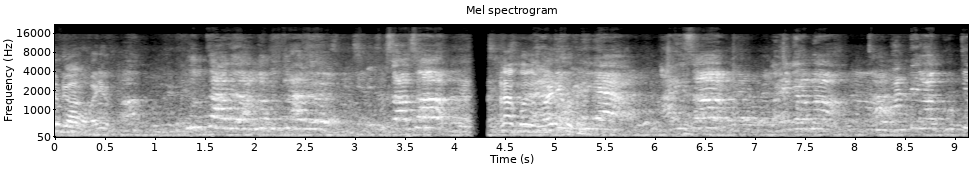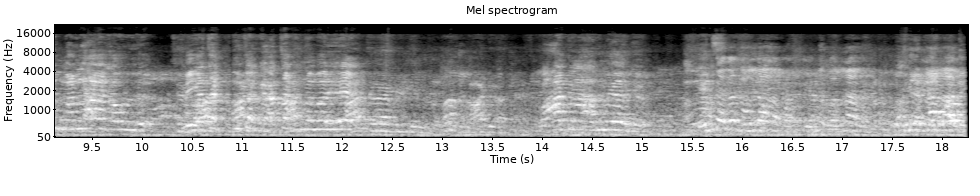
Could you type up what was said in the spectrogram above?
விட்டு அது ஒரே ஒரு கண்டென்ட் என்னன்னா சரி. கொஞ்சம் முன்னாடி முன்னாடி வந்துருந்தேன் அண்ணா அண்ணா வழி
